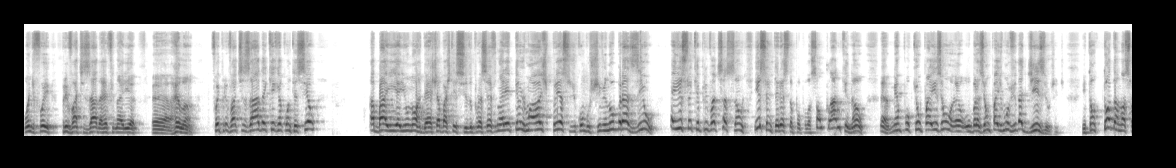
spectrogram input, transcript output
onde foi privatizada a refinaria é, Relan. Foi privatizada e o que, que aconteceu? A Bahia e o Nordeste, abastecido por essa refinaria, têm os maiores preços de combustível no Brasil. É isso que é privatização. Isso é interesse da população? Claro que não. É, mesmo porque o país é, um, é o Brasil é um país movido a diesel, gente. Então, toda a nossa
